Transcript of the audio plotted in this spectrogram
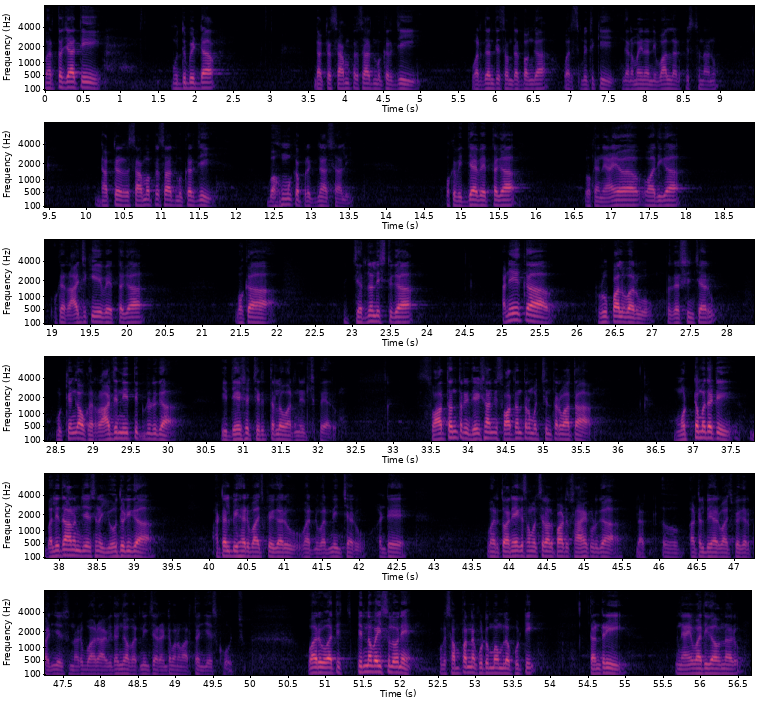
భర్తజాతి ముద్దుబిడ్డ డాక్టర్ శ్యాంప్రసాద్ ముఖర్జీ వర్ధంతి సందర్భంగా వారి స్మృతికి ఘనమైన నివాళులు అర్పిస్తున్నాను. డాక్టర్ శ్యామప్రసాద్ ముఖర్జీ బహుముఖ ప్రజ్ఞాశాలి. ఒక విద్యావేత్తగా ఒక న్యాయవాదిగా ఒక రాజకీయవేత్తగా ఒక జర్నలిస్టుగా అనేక రూపాలు వారు ప్రదర్శించారు. ముఖ్యంగా ఒక రాజనీతిజ్ఞుడిగా ఈ దేశ చరిత్రలో వారు నిలిచిపోయారు. స్వాతంత్రం ఈ దేశానికి స్వాతంత్రం వచ్చిన తర్వాత మొట్టమొదటి బలిదానం చేసిన యోధుడిగా అటల్ బిహారీ వాజ్పేయి గారు వారిని వర్ణించారు. అంటే వారితో అనేక సంవత్సరాల పాటు సహాయకుడిగా అటల్ బిహారీ వాజ్పేయి గారు పనిచేస్తున్నారు. వారు ఆ విధంగా వర్ణించారంటే మనం అర్థం చేసుకోవచ్చు. వారు అతి చిన్న వయసులోనే ఒక సంపన్న కుటుంబంలో పుట్టి తండ్రి న్యాయవాదిగా ఉన్నారు.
